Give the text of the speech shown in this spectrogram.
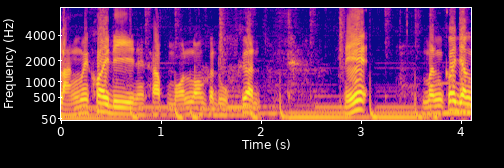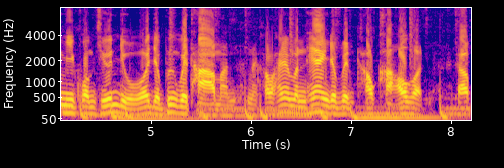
หลังไม่ค่อยดีนะครับ หมอนรองกระดูกเคลื่อนนี้มันก็ยังมีความชื้นอยู่ก็อย่าเพิ่งไปทามันนะครับ ให้มันแห้งจะเป็นขาวๆก่อนนะครับ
